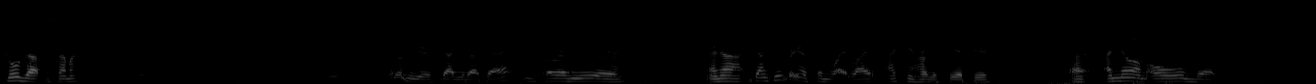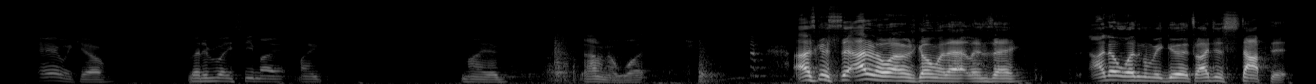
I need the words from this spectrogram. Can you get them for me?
School's out for summer. Some of you are excited about that. and Some of you are, are not. John, can we bring up some white light? I can't hardly see up here. Uh, I know I'm old, but there we go. Let everybody see my my my. Uh, I don't know what. I was gonna say I don't know where I was going with that, Lindsay. I know it wasn't gonna be good, so I just stopped it.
